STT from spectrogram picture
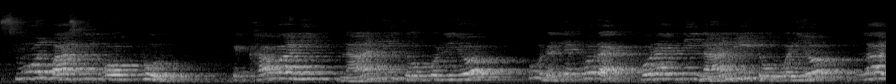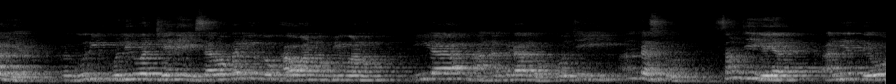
સ્મોલ બાસ્કેટ ઓફ ફૂડ કે ખાવાની નાની ટોપલીઓ ફૂડ એટલે ખોરાક, ખોરાકની નાની ટોપલીઓ લાવ્યા ગુરી ગુલીવર જેને ઈશારો કર્યો તો ખાવાનો, પીવાનો, ઈ આ નાનકડા લોકો છે ઈ અન્ડરસ્ટુડ સમજી ગયા અને તેઓ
